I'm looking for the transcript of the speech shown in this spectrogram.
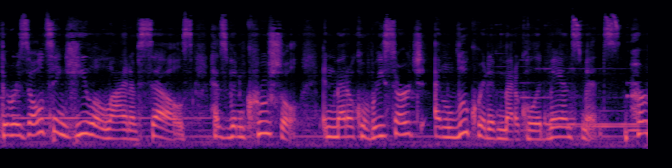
The resulting HeLa line of cells has been crucial in medical research and lucrative medical advancements. Her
